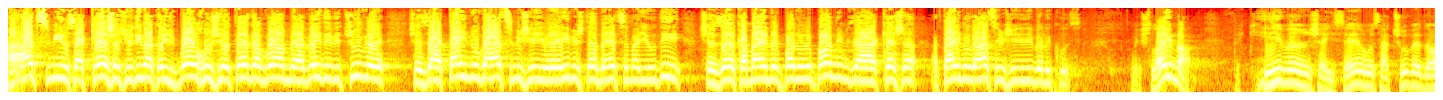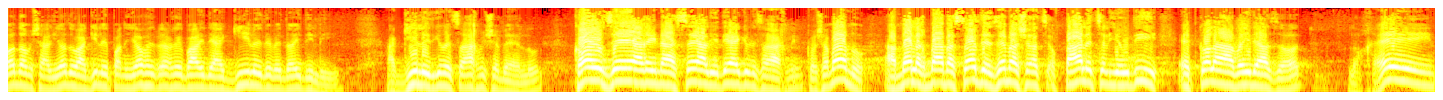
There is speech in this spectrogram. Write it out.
העצמיוס, הקשר שיודעים הקדוש ברוך הוא שיותר גבוה מאבי ותשובה, שזה התיינוג העצמי שיהי בשתו בעצם היהודי, שזה כמה ימים פונים לפונים, זה הקשר, התיינוג העצמי שיהודי בליכוס. ושלמה, וכיוון שיסרוס התשובה דאודום שעל יודו הגילוי פוני יופס בדרך כלל בא לידי הגילוי דבדוי דילי. הגילוי דגילוי צרחמי שבאלו כל זה הרי נעשה על ידי הגילוי צרחמי כמו שאמרנו המלך בא בסודה זה מה שפעל אצל יהודי את כל העבודה הזאת. לכן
